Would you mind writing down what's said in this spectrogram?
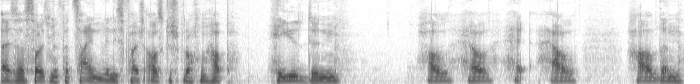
Also soll es mir verzeihen, wenn ich es falsch ausgesprochen habe. Halden, Hal, Hal, Hal, Halden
